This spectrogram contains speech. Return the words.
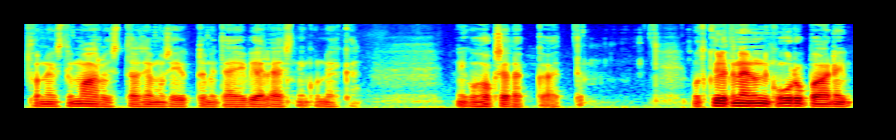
todennäköisesti mahdollistaa semmoisia juttuja, mitä ei vielä edes niin kuin ehkä niin kuin hoksatakaan. Että. Mutta kyllä tämmöinen niin urbaani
